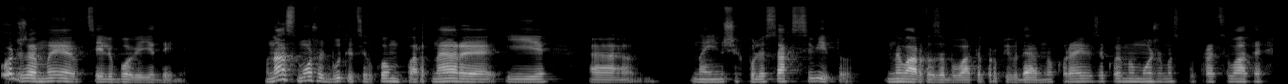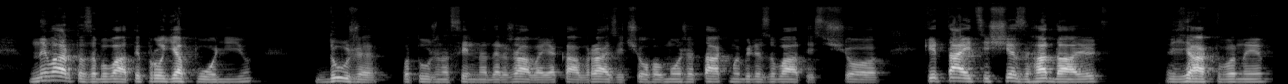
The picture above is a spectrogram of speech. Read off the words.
отже, ми в цій любові єдині. У нас можуть бути цілком партнери і на інших полюсах світу. Не варто забувати про Південну Корею, з якою ми можемо співпрацювати. Не варто забувати про Японію. Дуже потужна, сильна держава, яка в разі чого може так мобілізуватись, що китайці ще згадають, як вони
